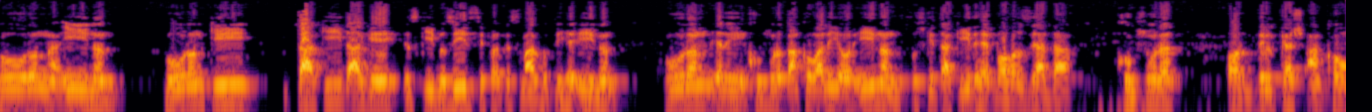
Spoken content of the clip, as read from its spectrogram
حورن اینن۔ حورن کی تاکید آگے اس کی مزید صفت استعمال ہوتی ہے، اینن۔ حورن یعنی خوبصورت آنکھوں والی، اور اینن، اس کی تاکید ہے بہت زیادہ خوبصورت اور دلکش آنکھوں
